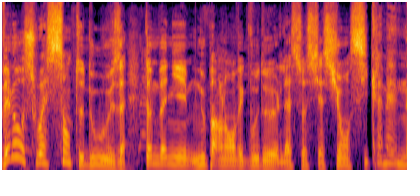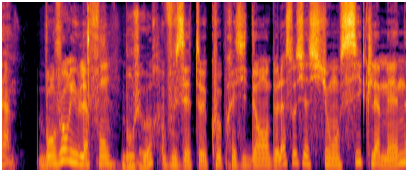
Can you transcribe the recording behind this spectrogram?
Vélo 72. Tom Vanier, nous parlons avec vous de l'association Cyclamen. Bonjour Yves Lafont. Bonjour. Vous êtes coprésident de l'association Cyclamen.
